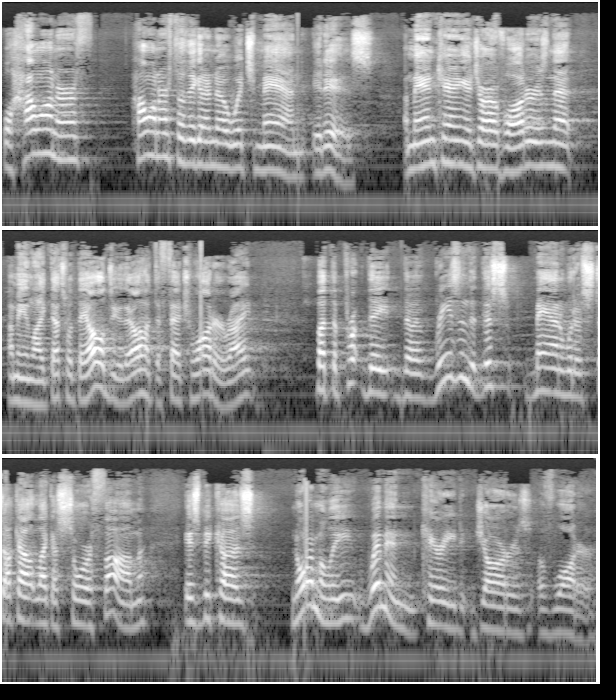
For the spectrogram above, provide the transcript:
well, how on earth, how on earth are they going to know which man it is? A man carrying a jar of water, isn't that, I mean, like, that's what they all do. They all have to fetch water, right? But the, the, the reason that this man would have stuck out like a sore thumb is because normally women carried jars of water.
